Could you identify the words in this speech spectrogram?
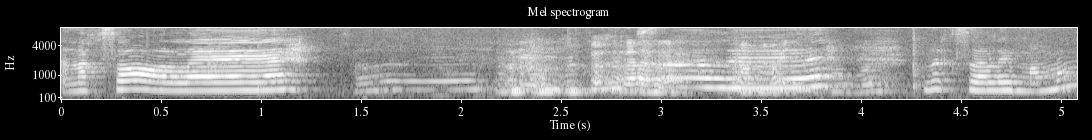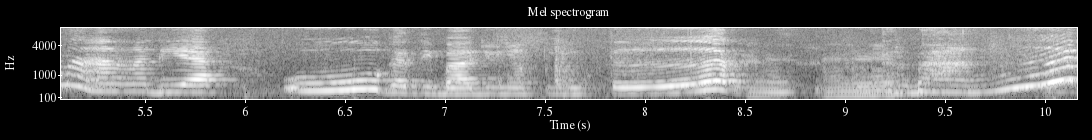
anak soleh. Anak soleh anak soleh mama mana dia? Uh ganti bajunya pinter. Pinter banget.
